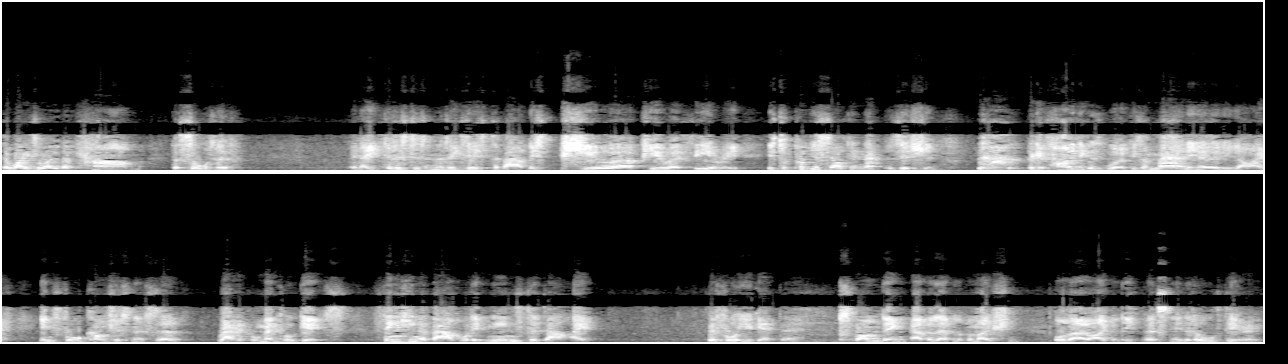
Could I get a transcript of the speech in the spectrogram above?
the way to overcome the sort of innate philisticism that exists about this pure, pure theory is to put yourself in that position. because Heidegger's work is a man in early life in full consciousness of radical mental gifts, thinking about what it means to die before you get there, responding at the level of emotion although I believe personally that all theory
